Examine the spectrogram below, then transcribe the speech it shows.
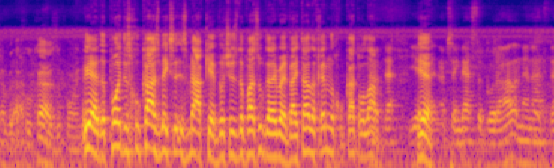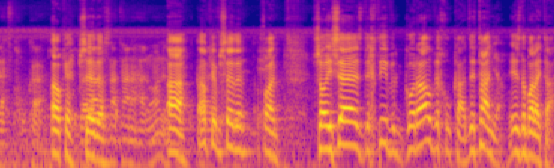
No, the chukah is the point. Yeah, the point is chukah makes it is ma'akev, which is the pasuk that I read. Vaital lechem lechukat olam. Yeah, I'm saying that's the goral, and then that's the chukah. Okay, say that. Ah, okay, say that. Fine. So he says, "Dichtiv goral v'chukah." Detanya is the baraita.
